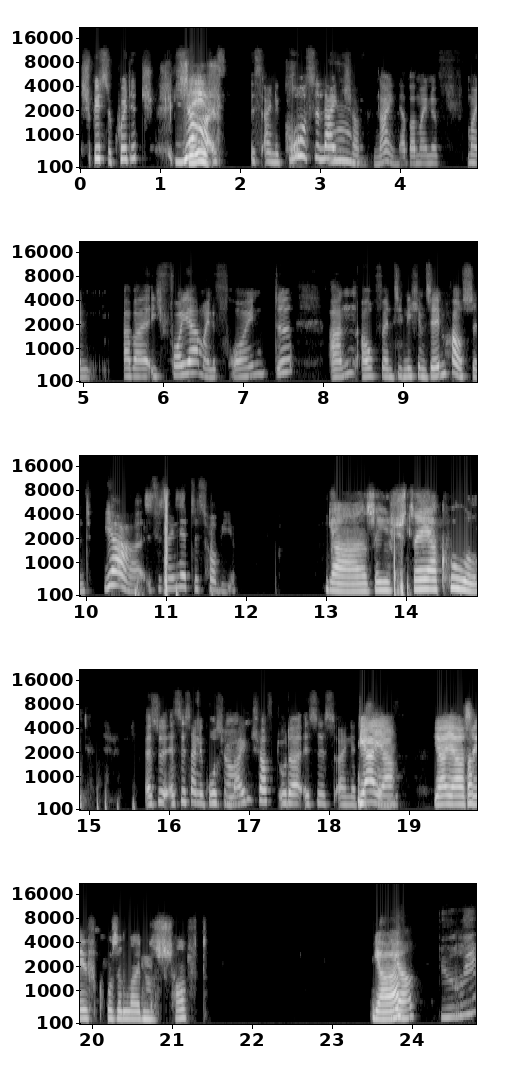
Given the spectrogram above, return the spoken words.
Spielst du Quidditch? Ja, Safe. es ist eine große Leidenschaft. Nein, aber meine, mein, aber ich feuer meine Freunde an, auch wenn sie nicht im selben Haus sind. Ja, es ist ein nettes Hobby. Ja, sehr, sehr cool. Also es ist eine große Ja. Leidenschaft oder es ist ein nettes Ja, Hobby? ja. Ja, ja, safe. Große Leidenschaft. Ja. Ja. Düring?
